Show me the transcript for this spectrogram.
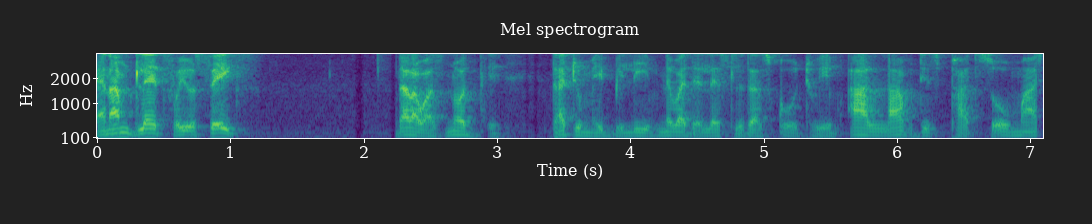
and i'm glad for your sakes that i was not there that you may believe. Nevertheless let us go to him i love this part so much.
